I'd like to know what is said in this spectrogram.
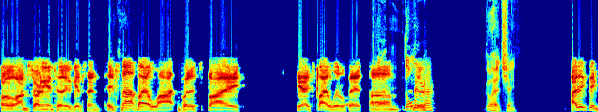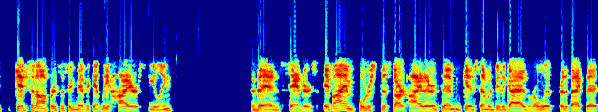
Oh, I'm starting Antonio Gibson. It's not by a lot, but it's by yeah, it's by a little bit. Um, the only- go ahead, Shane. I think that Gibson offers a significantly higher ceiling than Sanders. If I am forced to start either of them, Gibson would be the guy I'd roll with for the fact that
